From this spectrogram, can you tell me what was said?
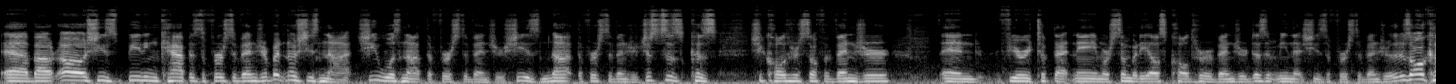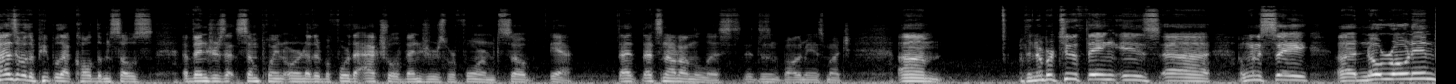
about, oh, she's beating Cap as the first Avenger, but no, she's not. She was not the first Avenger. She is not the first Avenger. Just because she called herself Avenger and Fury took that name or somebody else called her Avenger doesn't mean that she's the first Avenger. There's all kinds of other people that called themselves Avengers at some point or another before the actual Avengers were formed. So, yeah, that that's not on the list. It doesn't bother me as much. Um, the number two thing is, uh, I'm going to say, uh, no Ronan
